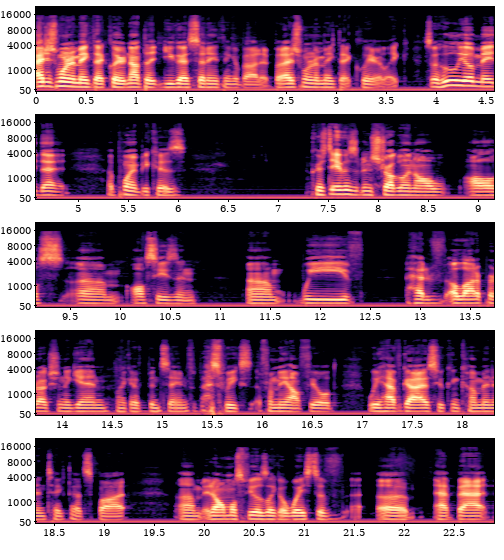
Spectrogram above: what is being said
I just wanted to make that clear. Not that you guys said anything about it, but I just wanted to make that clear. Like, so Julio made that a point because Chris Davis has been struggling all all um, all season. Um, we've had a lot of production again, like I've been saying for the past weeks from the outfield. We have guys who can come in and take that spot. Um, it almost feels like a waste of uh, at bat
